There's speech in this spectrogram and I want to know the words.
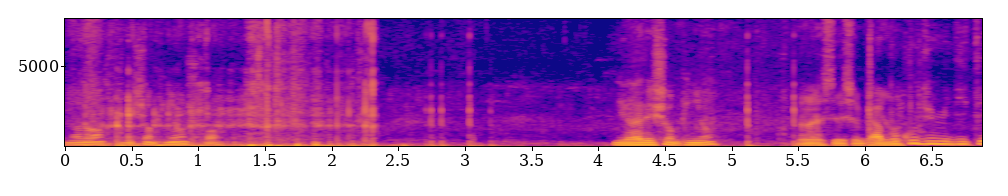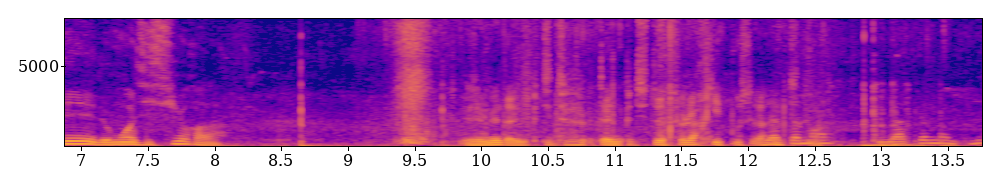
Non, non, c'est des champignons, je crois. Il y a des champignons. Ouais, c'est des Il y a champignons. beaucoup d'humidité et de moisissure. euh, J'aime bien, t'as une, petite, t'as une petite fleur qui pousse là. Il a tellement, il a tellement plu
